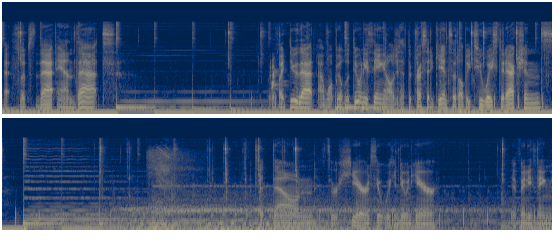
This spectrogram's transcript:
That flips that and that. But if I do that, I won't be able to do anything, and I'll just have to press it again, so that'll be two wasted actions. Down through here and see what we can do in here. If anything.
